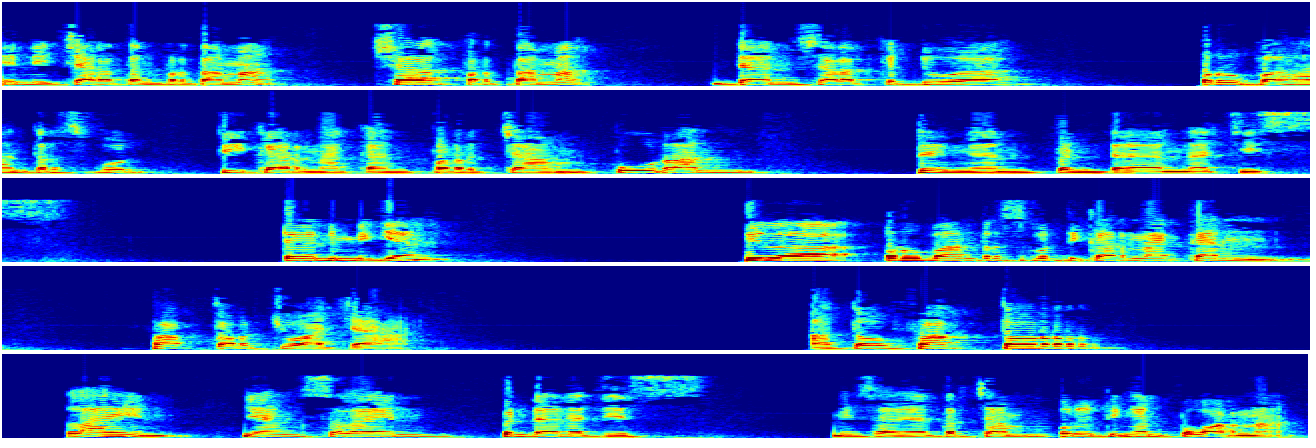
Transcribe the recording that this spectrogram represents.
Ini syaratan pertama, syarat pertama, dan syarat kedua, perubahan tersebut dikarenakan percampuran dengan benda najis. Dengan demikian, bila perubahan tersebut dikarenakan faktor cuaca atau faktor lain yang selain benda najis, misalnya tercampuri dengan pewarna,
